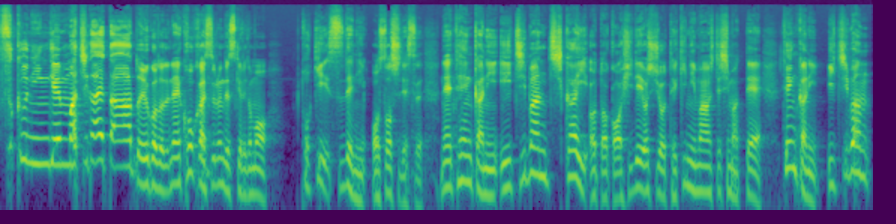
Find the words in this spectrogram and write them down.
つく人間間違えたということでね、後悔するんですけれども、時すでに遅しです。ね、天下に一番近い男、秀吉を敵に回してしまって、天下に一番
